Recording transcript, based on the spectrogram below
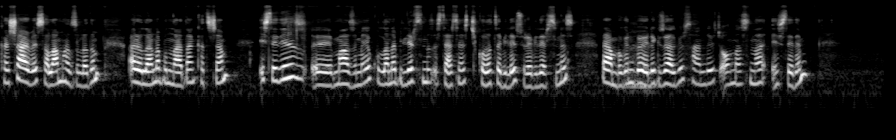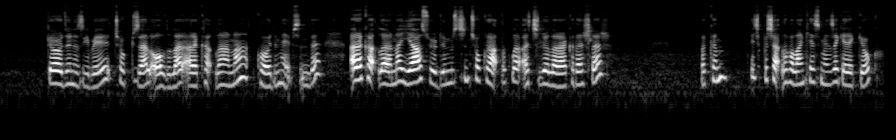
kaşar ve salam hazırladım. Aralarına bunlardan katacağım. İstediğiniz e, malzemeyi kullanabilirsiniz. İsterseniz çikolata bile sürebilirsiniz. Ben bugün böyle güzel bir sandviç olmasını istedim. Gördüğünüz gibi çok güzel oldular. Ara katlarına koydum hepsinde. Ara katlarına yağ sürdüğümüz için çok rahatlıkla açılıyorlar arkadaşlar. Bakın hiç bıçakla falan kesmenize gerek yok.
